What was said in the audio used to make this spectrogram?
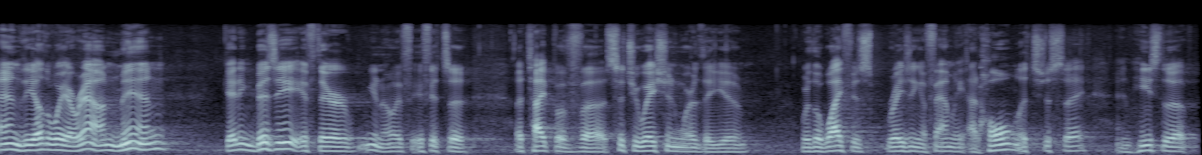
And the other way around, men getting busy if, they're, you know, if, if it's a, a type of uh, situation where the, uh, where the wife is raising a family at home, let's just say, and he's the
